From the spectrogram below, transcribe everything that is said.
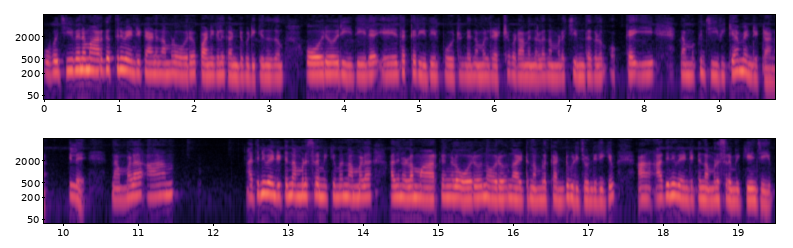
ഉപജീവന മാർഗത്തിന് വേണ്ടിയിട്ടാണ് നമ്മൾ ഓരോ പണികൾ കണ്ടുപിടിക്കുന്നതും ഓരോ രീതിയിൽ ഏതൊക്കെ രീതിയിൽ പോയിട്ടുണ്ടെങ്കിൽ നമ്മൾ രക്ഷപ്പെടാമെന്നുള്ള നമ്മുടെ ചിന്തകളും ഒക്കെ ഈ നമുക്ക് ജീവിക്കാൻ വേണ്ടിയിട്ടാണ്. ഇല്ലേ? നമ്മൾ ആ അതിന് വേണ്ടിയിട്ട് നമ്മൾ ശ്രമിക്കുമ്പോൾ നമ്മൾ അതിനുള്ള മാർഗങ്ങൾ ഓരോന്നോരോന്നായിട്ട് നമ്മൾ കണ്ടുപിടിച്ചുകൊണ്ടിരിക്കും അതിന് വേണ്ടിയിട്ട് നമ്മൾ ശ്രമിക്കുകയും ചെയ്യും.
